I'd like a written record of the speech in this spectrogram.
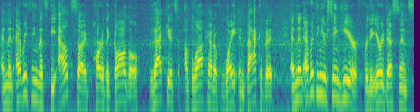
and then everything that's the outside part of the goggle, that gets a block out of white in back of it. And then everything you're seeing here for the iridescent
